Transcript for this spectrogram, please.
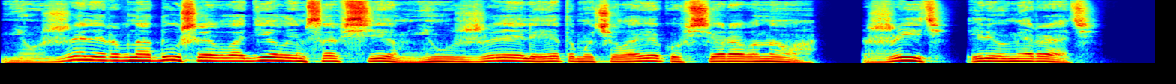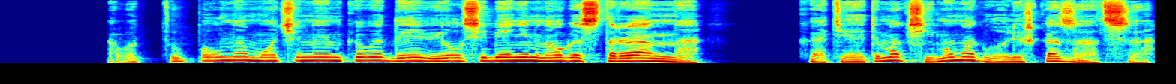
Неужели равнодушие владело им совсем? Неужели этому человеку все равно, жить или умирать? А вот уполномоченный НКВД вел себя немного странно, хотя это Максиму могло лишь казаться.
